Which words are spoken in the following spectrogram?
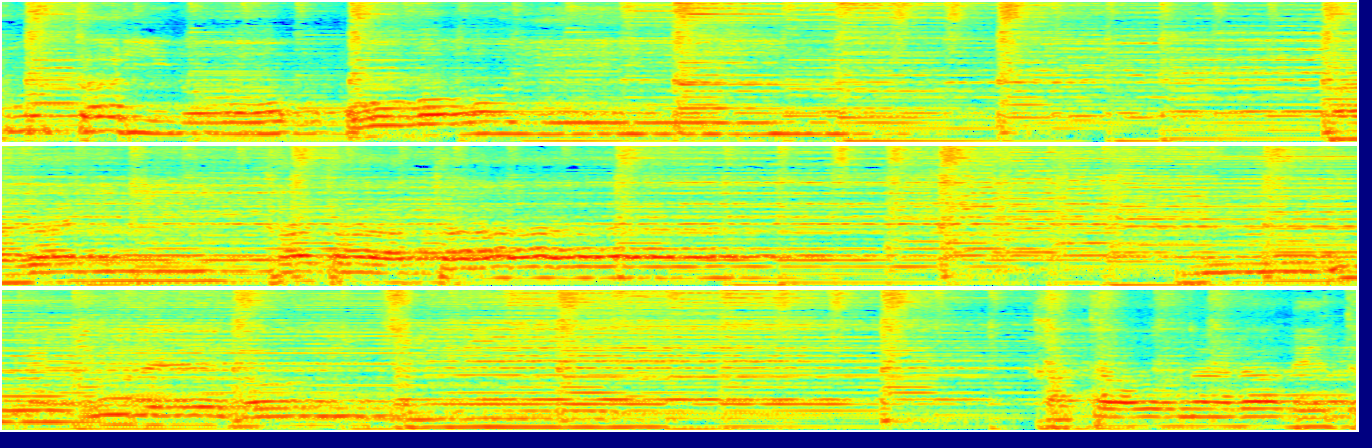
二人の想い互いに語った。夕暮れの道。肩を並べた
